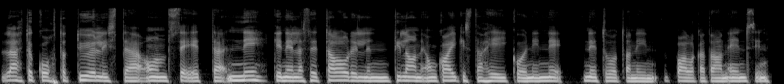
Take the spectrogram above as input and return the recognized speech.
lähtökohta työllistää on se, että ne, kenellä se taloudellinen tilanne on kaikista heikoin, niin ne, ne tuota, niin palkataan ensin.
